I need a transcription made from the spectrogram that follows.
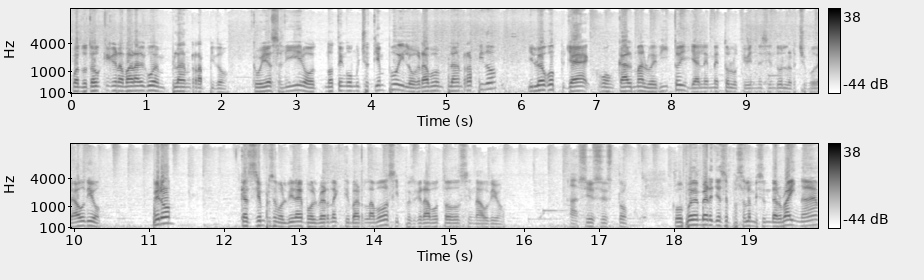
cuando tengo que grabar algo en plan rápido voy a salir o no tengo mucho tiempo y lo grabo en plan rápido y luego ya con calma lo edito y ya le meto lo que viene siendo el archivo de audio. Pero casi siempre se me olvida volverle a activar la voz y pues grabo todo sin audio. Así es esto. Como pueden ver ya se pasó la misión de Reina.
